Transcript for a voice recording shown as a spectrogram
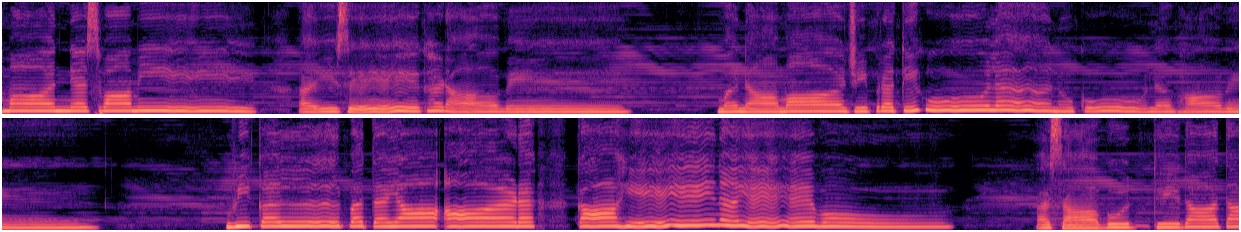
मान्य स्वामी ऐसे घडावे। मना माझी प्रतिकूल अनुकूल भावे। विकल्पतया आड काही नयेवो। असा बुद्धिदाता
